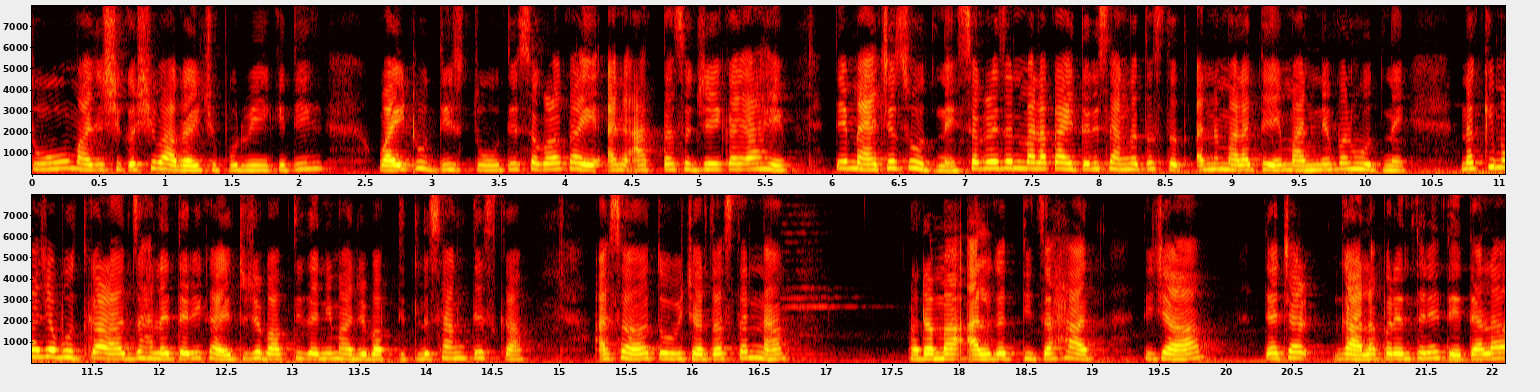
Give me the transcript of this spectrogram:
तू माझ्याशी कशी वागायची पूर्वी? किती वाईट होतीस तू? ते सगळं काही आणि आत्ताचं जे काही आहे ते मॅचच होत नाही. सगळेजण मला काहीतरी सांगत असतात आणि मला ते मान्य पण होत नाही. नक्की माझ्या भूतकाळात झालं तरी काय? तुझ्या बाबतीत आणि माझ्या बाबतीतलं सांगतेस का? असं तो विचारत असताना रमा अलगत तिचा हात तिच्या त्याच्या गालापर्यंत नेते. त्याला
